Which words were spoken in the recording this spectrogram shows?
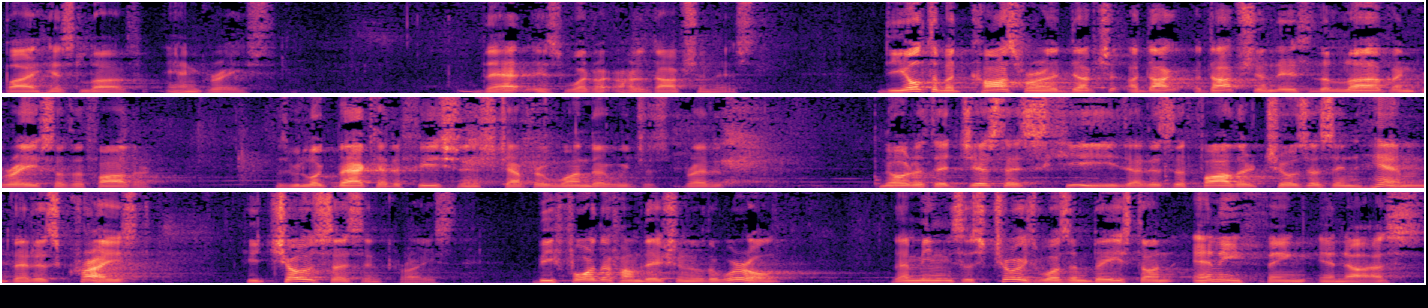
by his love and grace. That is what our adoption is. The ultimate cause for adoption, adoption is the love and grace of the Father. As we look back at Ephesians chapter 1 that we just read, notice that just as He, that is the Father, chose us in Him, that is Christ, He chose us in Christ before the foundation of the world. That means His choice wasn't based on anything in us,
